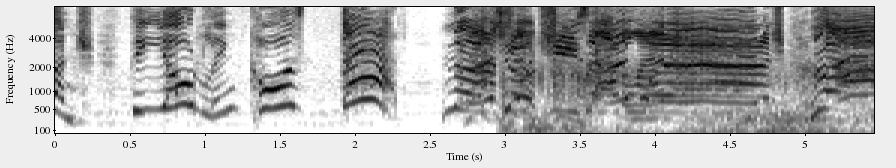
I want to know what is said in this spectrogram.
lunch. The yodeling caused that. Nacho cheese avalanche! Ah!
